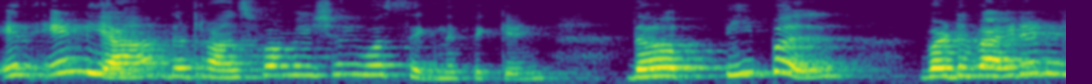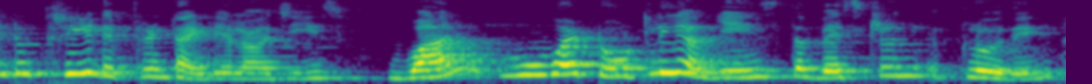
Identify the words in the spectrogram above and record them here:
in India, the transformation was significant. The people were divided into three different ideologies. One who were totally against the western clothing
